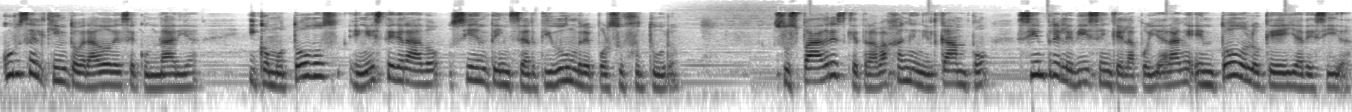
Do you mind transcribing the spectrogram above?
Cursa el quinto grado de secundaria y como todos en este grado siente incertidumbre por su futuro. Sus padres, que trabajan en el campo, siempre le dicen que la apoyarán en todo lo que ella decida.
